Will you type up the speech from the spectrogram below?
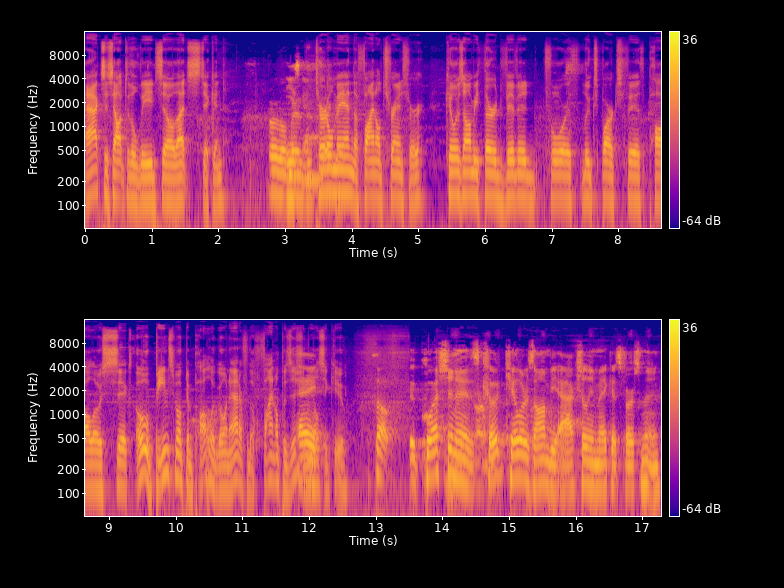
Axe is out to the lead, so that's sticking. Turtle Man. Turtle Man, the final transfer. Killer Zombie third, Vivid fourth, Luke Sparks fifth, Paulo sixth. Oh, Bean Smoked and Paulo going at it for the final position Hey. in LCQ. so the question is, could Killer Zombie actually make his first moon?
